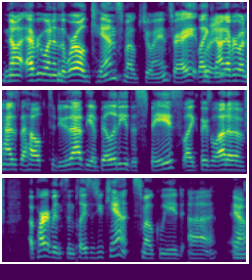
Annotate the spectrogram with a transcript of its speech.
not everyone in the world can smoke joints, right? Like Right. not everyone has the health to do that, the ability, the space. Like there's a lot of apartments and places you can't smoke weed uh and- Yeah.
